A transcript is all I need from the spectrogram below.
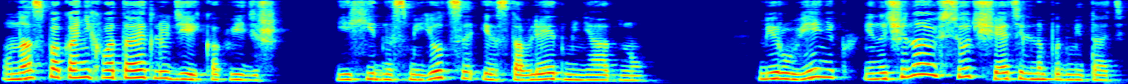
У нас пока не хватает людей, как видишь. Ехидно смеется и оставляет меня одну. Беру веник и начинаю все тщательно подметать.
